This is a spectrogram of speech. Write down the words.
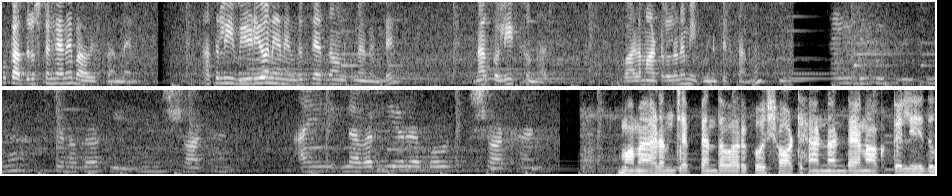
ఒక అదృష్టంగానే భావిస్తాను నేను. అసలు ఈ వీడియో నేను ఎందుకు చేద్దాం అనుకున్నానంటే నా కొలీగ్స్ ఉన్నారు వాళ్ళ మాటల్లోనే మీకు వినిపిస్తాను Hi, this is Vijaya. Stenography means shorthand. I never hear about shorthand. మా మేడం చెప్పేంత వరకు షార్ట్ హ్యాండ్ అంటే నాకు తెలియదు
